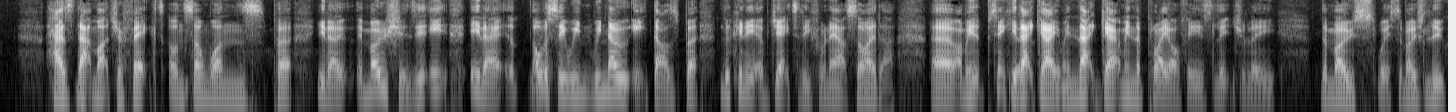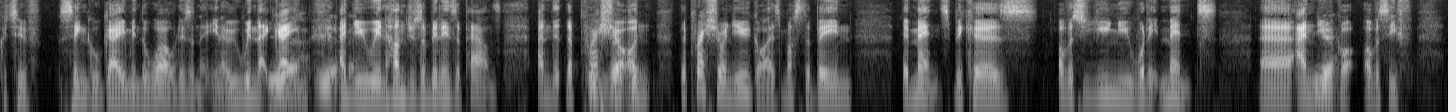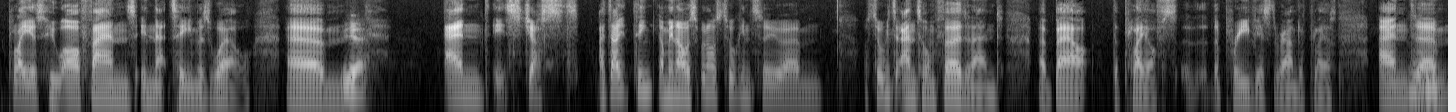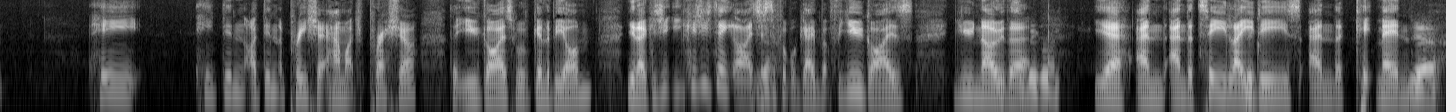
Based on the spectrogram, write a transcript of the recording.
has that much effect on someone's per you know emotions it, it you know obviously yeah. we we know it does but looking at it objectively from an outsider uh, i mean particularly yeah. that game I mean that game i mean the playoff is literally the most well, it's the most lucrative single game in the world isn't it you know you win that game yeah, and you win hundreds of millions of pounds and the, the pressure exactly. on the pressure on you guys must have been immense because obviously you knew what it meant uh, and you've got obviously players who are fans in that team as well. Um, yeah, and it's just I don't think. I mean, I was when I was talking to um, I was talking to Anton Ferdinand about the playoffs, the previous round of playoffs, and mm-hmm. um, he he didn't i didn't appreciate how much pressure that you guys were going to be on you know because you because you think oh it's just yeah. a football game but for you guys you know it's that yeah and and the tea ladies and the kit men yeah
